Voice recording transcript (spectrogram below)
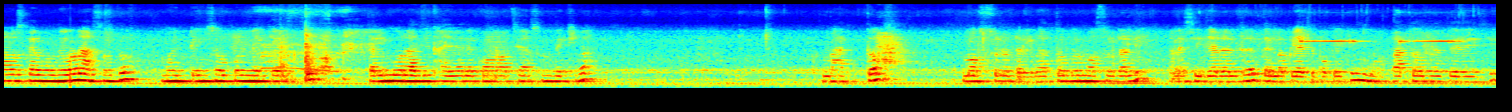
ନମସ୍କାର ବନ୍ଧୁଗଣ ଆସନ୍ତୁ ମୁଁ ଟିପ୍ସ ଉପରେ ନେଇକି ଆସିଛି ତାହେଲେ ମୋର ଆଜି ଖାଇବାରେ କ'ଣ ଅଛି ଆସନ୍ତୁ ଦେଖିବା ଭାତ ମସୁର ଡାଲି ଭାତ ଉପରେ ମସୁର ଡାଲି ମାନେ ସିଝା ଡାଲିରେ ତେଲ ପିଆଜ ପକାଇକି ମୁଁ ଭାତ ଉପରେ ଦେଇ ଦେଇଛି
